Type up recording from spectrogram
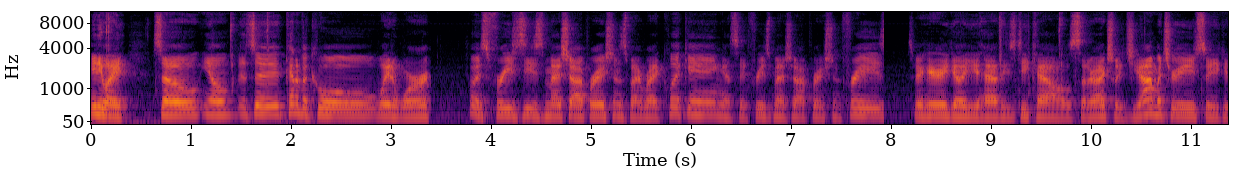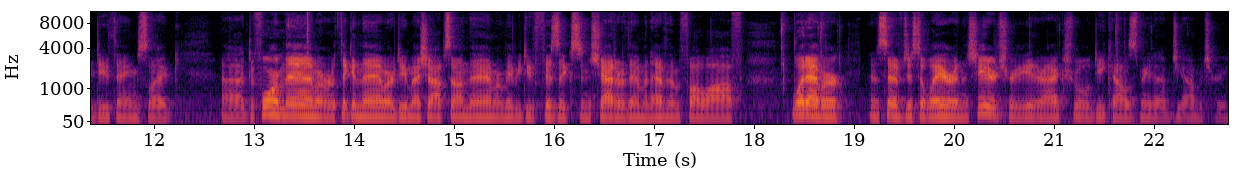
Anyway, so, you know, it's a kind of a cool way to work always freeze these mesh operations by right clicking and say freeze mesh operation freeze. So here you go, you have these decals that are actually geometry, so you could do things like uh, deform them or thicken them or do mesh ops on them or maybe do physics and shatter them and have them fall off, whatever. And instead of just a layer in the shader tree, they're actual decals made out of geometry.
